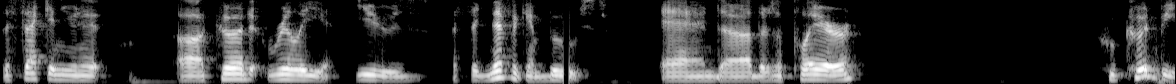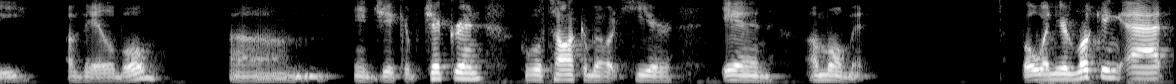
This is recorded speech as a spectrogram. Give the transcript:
The second unit uh, could really use a significant boost. And uh, there's a player who could be available um, in Jakob Chychrun, who we'll talk about here in a moment. But when you're looking at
